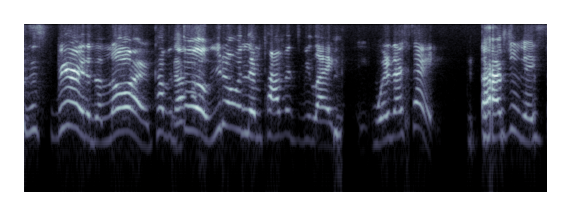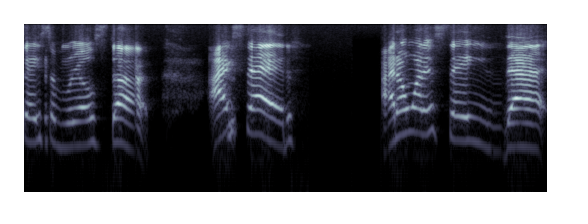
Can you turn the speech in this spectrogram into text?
was the spirit of the Lord coming That- through. You know when them prophets be like, what did I say? After they say some real stuff. I said, I don't want to say that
